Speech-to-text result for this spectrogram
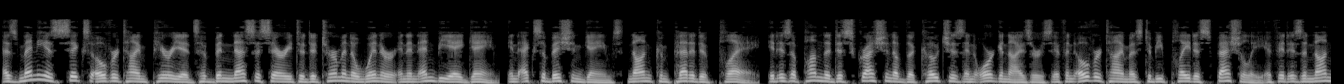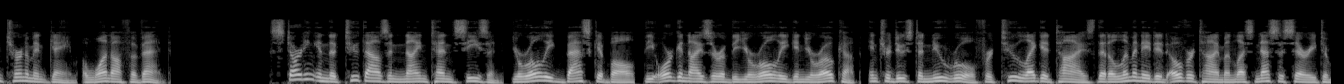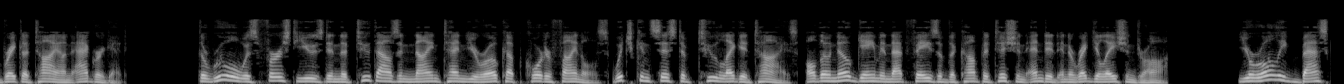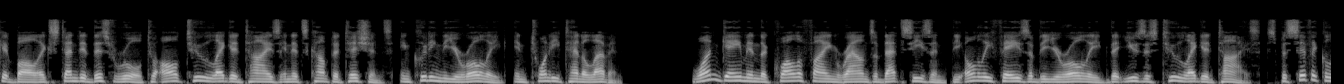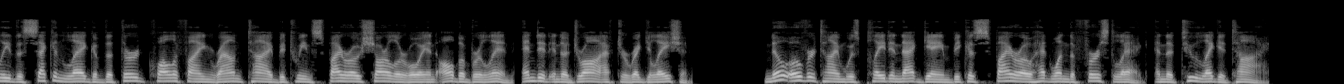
As many as six overtime periods have been necessary to determine a winner in an NBA game. In exhibition games, non-competitive play, it is upon the discretion of the coaches and organizers if an overtime is to be played, especially if it is a non-tournament game, a one-off event. Starting in the 2009–10 season, EuroLeague Basketball, the organizer of the EuroLeague and Eurocup, introduced a new rule for two-legged ties that eliminated overtime unless necessary to break a tie on aggregate. The rule was first used in the 2009–10 Eurocup quarter-finals which consist of two-legged ties, although no game in that phase of the competition ended in a regulation draw. Euroleague basketball extended this rule to all two-legged ties in its competitions, including the Euroleague, in 2010–11. One game in the qualifying rounds of that season the only phase of the EuroLeague that uses two-legged ties, specifically the second leg of the third qualifying round tie between Spirou Charleroi and Alba Berlin, ended in a draw after regulation. No overtime was played in that game because Spyro had won the first leg, and the two-legged tie.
